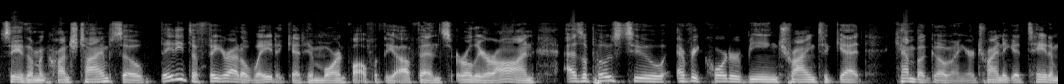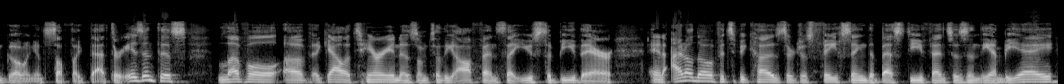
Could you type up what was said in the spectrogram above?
saved them in crunch time. So they need to figure out a way to get him more involved with the offense earlier on, as opposed to every quarter being trying to get Kemba going or trying to get Tatum going and stuff like that. There isn't this level of egalitarianism to the offense that used to be there. And I don't know if it's because they're just facing the best defenses in the NBA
